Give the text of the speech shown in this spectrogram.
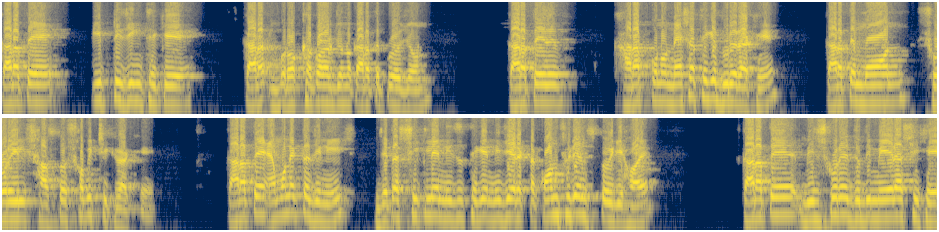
কারাতে ইপটিজিং থেকে কারা, রক্ষা করার জন্য কারাতে প্রয়োজন, কারাতে খারাপ কোনো নেশা থেকে দূরে রাখে, কারাতে মন, শরীর, স্বাস্থ্য সবই ঠিক রাখে। কারাতে এমন একটা জিনিস যেটা শিখলে নিজে থেকে নিজের একটা কনফিডেন্স তৈরি হয়। কারাতে বিশেষ করে যদি মেয়েরা শিখে,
